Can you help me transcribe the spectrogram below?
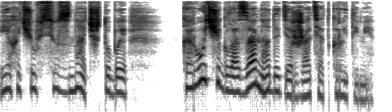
Я хочу все знать, чтобы... Короче, глаза надо держать открытыми.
